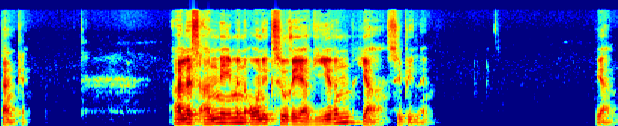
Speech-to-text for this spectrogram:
Danke. Alles annehmen, ohne zu reagieren? Ja, Sibylle. Ja,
